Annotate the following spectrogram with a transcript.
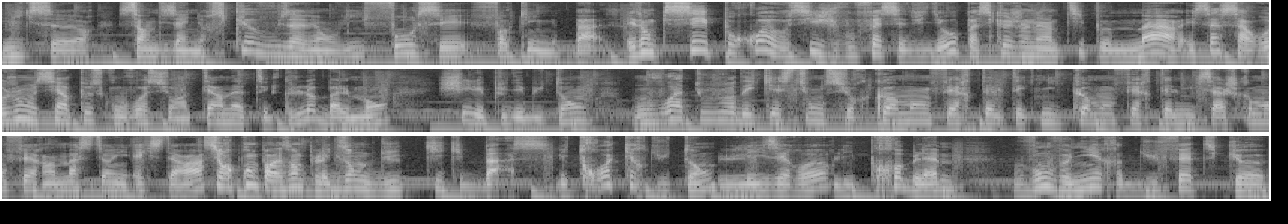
mixeur, sound designer, ce que vous avez envie, faut ces fucking bases. Et donc c'est pourquoi aussi je vous fais cette vidéo, parce que j'en ai un petit peu marre et ça, ça rejoint aussi un peu ce qu'on voit sur Internet globalement. Chez les plus débutants, on voit toujours des questions sur comment faire telle technique, comment faire tel mixage, comment faire un mastering, etc. Si on reprend par exemple l'exemple du kick bass, les trois quarts du temps, les erreurs, les problèmes vont venir du fait qu'il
